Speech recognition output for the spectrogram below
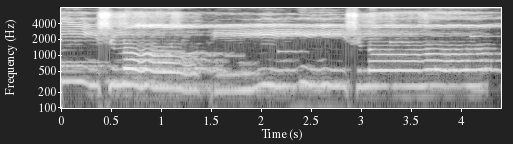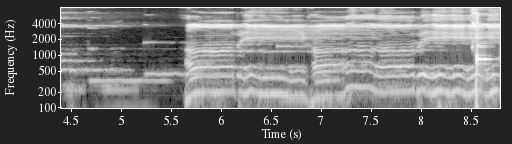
কৃষ্ণ কৃষ্ণ। হরে হরে।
